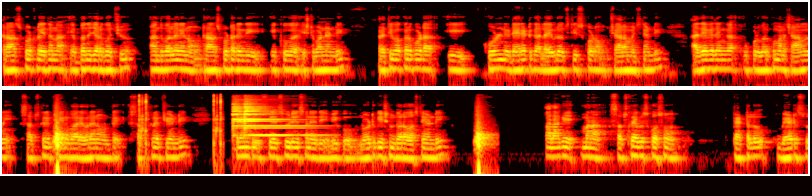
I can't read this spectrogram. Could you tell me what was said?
ట్రాన్స్పోర్ట్లో ఏదైనా ఇబ్బంది జరగవచ్చు అందువల్ల నేను ట్రాన్స్పోర్ట్ అనేది ఎక్కువగా ఇష్టపడండి ప్రతి ఒక్కరు కూడా ఈ కోల్డ్ని డైరెక్ట్గా లైవ్లో వచ్చి తీసుకోవడం చాలా మంచిదండి. అదేవిధంగా ఇప్పుడు వరకు మన ఛానల్ని సబ్స్క్రైబ్ చేయని వారు ఎవరైనా ఉంటే సబ్స్క్రైబ్ చేయండి. ఇలాంటి సేల్స్ వీడియోస్ అనేది మీకు నోటిఫికేషన్ ద్వారా వస్తాయండి. అలాగే మన సబ్స్క్రైబర్స్ కోసం పెట్టలు బేడర్స్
